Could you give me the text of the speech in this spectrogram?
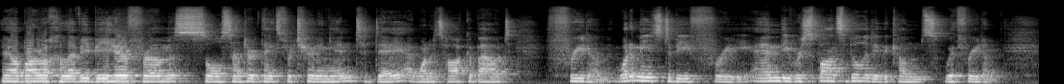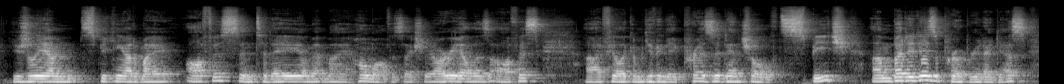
Eyal Baruch Halevi be here from Soul Centered. Thanks for tuning in. Today I want to talk about freedom, what it means to be free, and the responsibility that comes with freedom. Usually I'm speaking out of my office, and today I'm at my home office, actually, Ariela's office. Uh, I feel like I'm giving a presidential speech, um, but it is appropriate, I guess.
